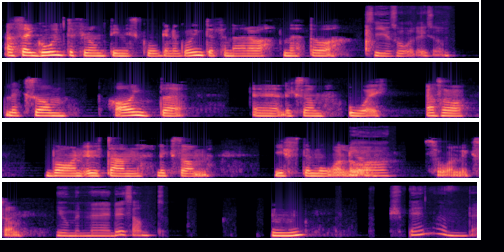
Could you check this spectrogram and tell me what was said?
Alltså gå inte för långt in i skogen och gå inte för nära vattnet och Si och så liksom. liksom ha inte eh, liksom oä- alltså barn utan liksom giftermål och Ja. så liksom. Jo men nej, det är sant. Mm. Spännande.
